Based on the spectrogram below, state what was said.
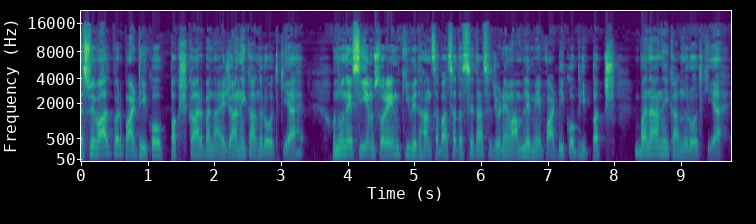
इस विवाद पर पार्टी को पक्षकार बनाए जाने का अनुरोध किया है। उन्होंने सीएम सोरेन की विधानसभा सदस्यता से जुड़े मामले में पार्टी को भी पक्ष बनाने का अनुरोध किया है।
